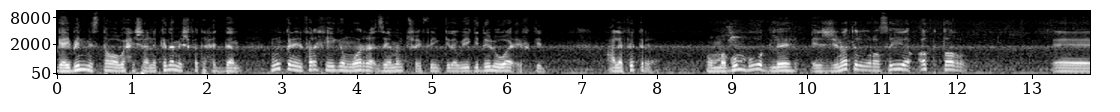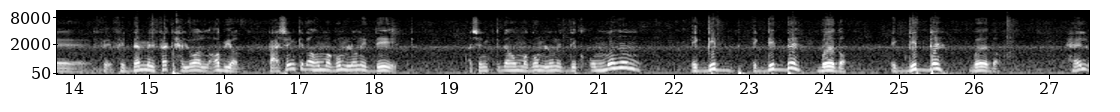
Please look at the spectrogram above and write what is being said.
جايبين مستوى وحش يعني كده مش فاتح الدم. ممكن الفرخ يجي مورق زي ما أنتوا شايفين كده ويجي ديله واقف كده. على فكرة هما جم بوض ليه؟ الجينات الوراثية أكتر آه، في, الدم الفاتح اللي هو الأبيض. فعشان كده هما جم لون الديك. عشان كده هما جم لون الديك. أمهم الجد الجدة بيضة. الجدة بيضة. حلو.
